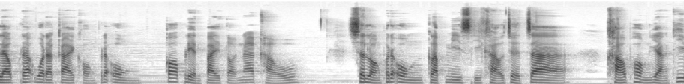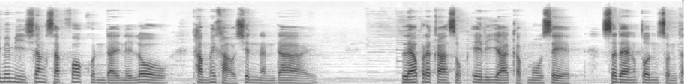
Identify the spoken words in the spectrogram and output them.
แล้วพระวรากายของพระองค์ก็เปลี่ยนไปต่อหน้าเขา ฉลองพระองค์กลับมีสีขาวเจิดจ้า ขาวผ่องอย่างที่ไม่มีช่างซักฟอกคนใดในโลกทำให้ขาวเช่นนั้นได้ แล้วประกาศกเอลียากับโมเสสแสดงตนสนท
